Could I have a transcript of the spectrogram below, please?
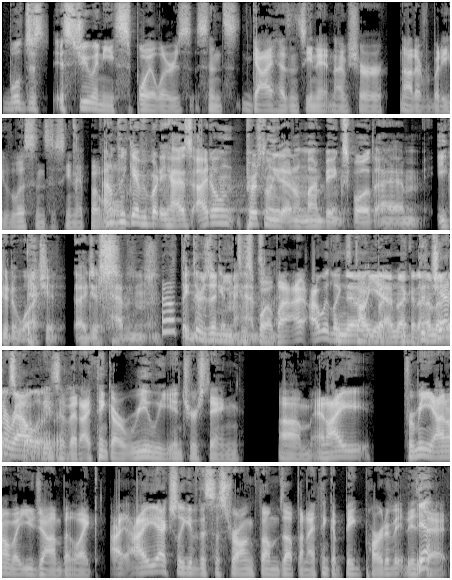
we'll just eschew any spoilers since Guy hasn't seen it and I'm sure not everybody who listens has seen it. But I don't we'll- think everybody has. I don't personally. I don't mind being spoiled. I am eager to watch it. I just haven't. I don't think there's a need to spoil, but I, I would like No, to talk yeah, about I'm not the- gonna- the I'm not gonna generalities of it. I think are really interesting. Um, and I, for me, I don't know about you, John, but like I, I actually give this a strong thumbs up, and I think a big part of it is Yeah. that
